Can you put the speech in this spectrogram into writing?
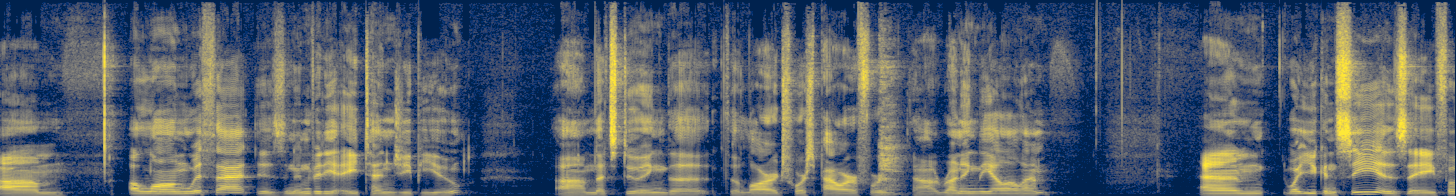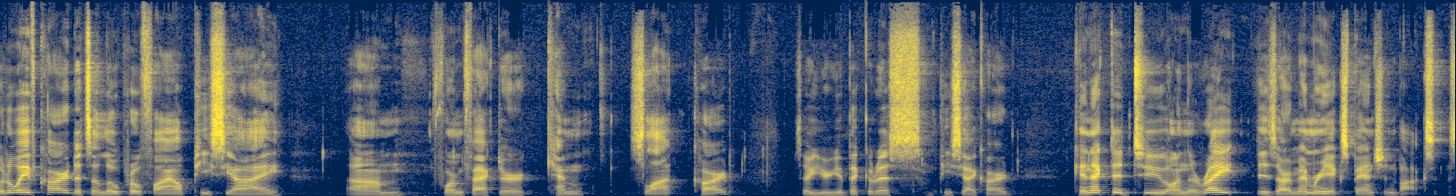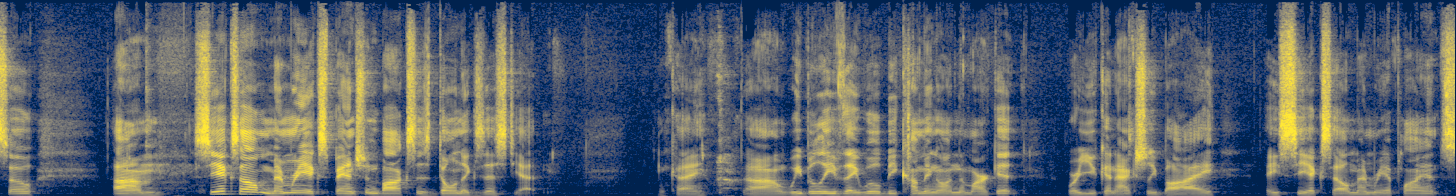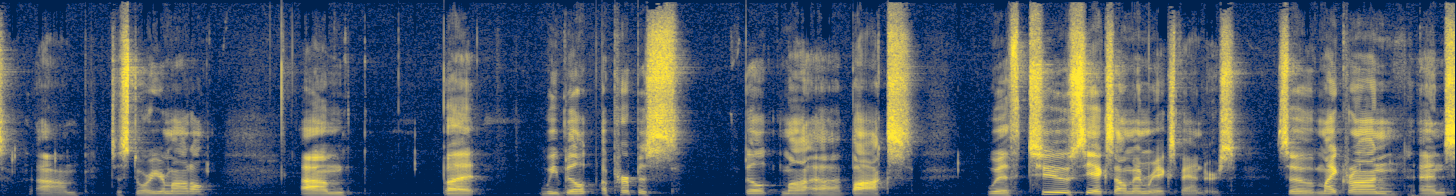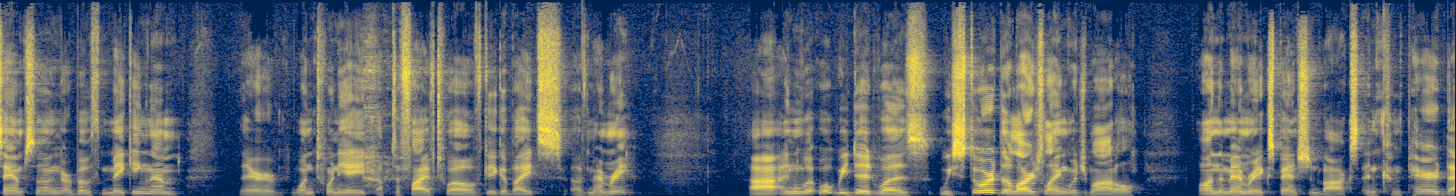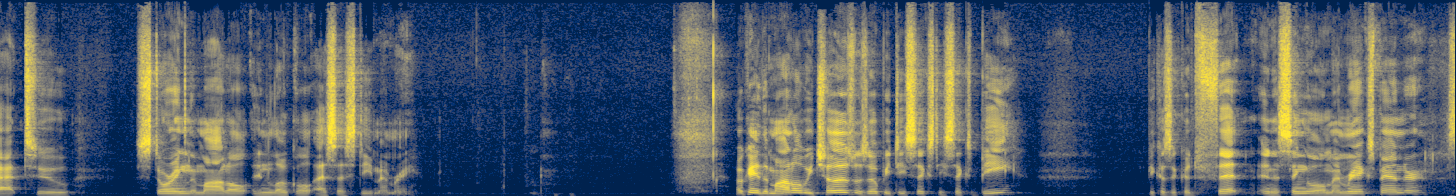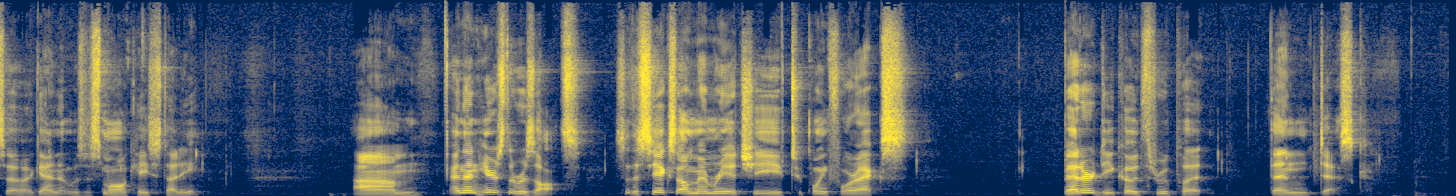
Um, along with that is an NVIDIA A10 GPU um, that's doing the, the large horsepower for uh, running the LLM. And what you can see is a PhotoWave card that's a low profile PCI um, form factor chem slot card. So your ubiquitous PCI card. Connected to, on the right, is our memory expansion box. So um, CXL memory expansion boxes don't exist yet. Okay, uh, we believe they will be coming on the market where you can actually buy a CXL memory appliance um, to store your model. Um, but we built a purpose-built uh, box with two CXL memory expanders. So Micron and Samsung are both making them. They're 128 up to 512 gigabytes of memory. Uh, and what, what we did was we stored the large language model on the memory expansion box and compared that to storing the model in local SSD memory. Okay, the model we chose was OPT66B because it could fit in a single memory expander. So again, it was a small case study. Um, and then here's the results. So the CXL memory achieved 2.4x better decode throughput than disk.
